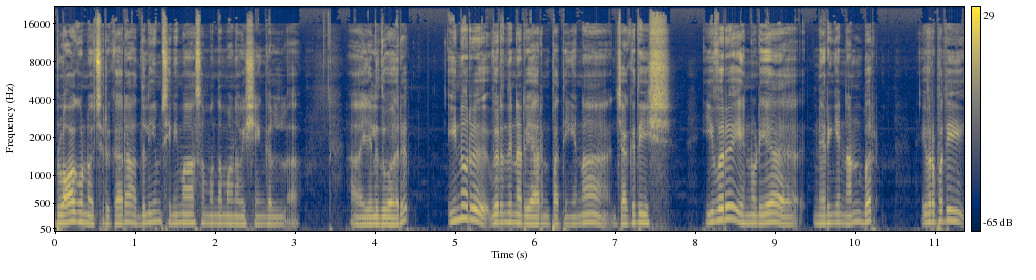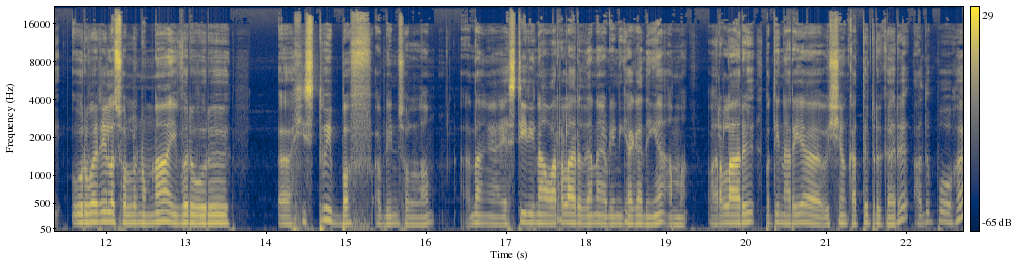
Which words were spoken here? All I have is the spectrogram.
பிளாக் ஒன்று வச்சுருக்காரு. அதுலேயும் சினிமா சம்மந்தமான விஷயங்கள் எழுதுவார். இன்னொரு விருந்தினர் யாருன்னு பார்த்தீங்கன்னா ஜெகதீஷ். இவர் என்னுடைய நெருங்கிய நண்பர். இவரை பற்றி ஒரு வரியில் சொல்லணும்னா இவர் ஒரு ஹிஸ்ட்ரி பஃப் அப்படின்னு சொல்லலாம். அதாங்க எஸ்டிடினா வரலாறு தானே அப்படின்னு கேட்காதீங்க. ஆமாம் வரலாறு பற்றி நிறைய விஷயம் கற்றுட்ருக்காரு அது போக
